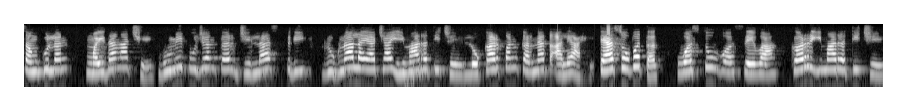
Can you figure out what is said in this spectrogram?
संकुलन मैदानाचे भूमिपूजन तर जिल्हा स्त्री रुग्णालयाच्या इमारतीचे लोकार्पण करण्यात आले आहे. त्यासोबतच वस्तू व सेवा कर इमारतीचे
